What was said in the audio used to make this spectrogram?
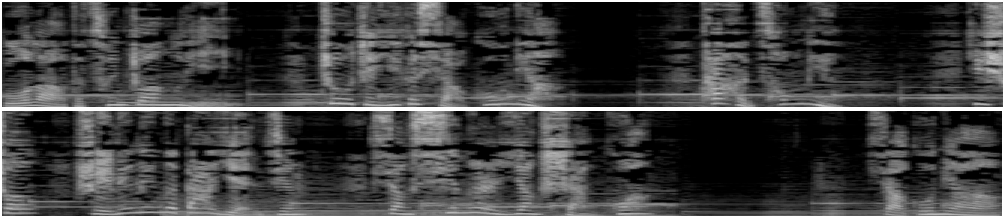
古老的村庄里住着一个小姑娘，她很聪明，一双水灵灵的大眼睛像星儿一样闪光。小姑娘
